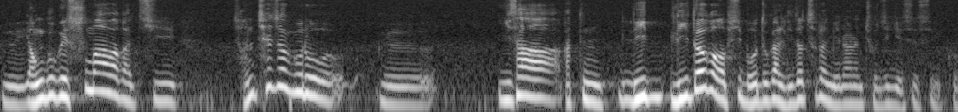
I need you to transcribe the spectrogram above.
그 영국의 수마와 같이 전체적으로 그 이사 같은 리, 리더가 없이 모두가 리더처럼 일하는 조직이 있을 수 있고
